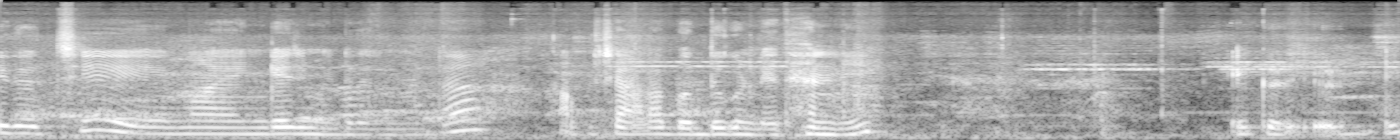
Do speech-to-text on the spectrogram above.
ఇది వచ్చి మా ఎంగేజ్మెంట్ది అనమాట అప్పుడు చాలా బొద్దుగా ఉండేదాన్ని ఇక్కడ చూడండి.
